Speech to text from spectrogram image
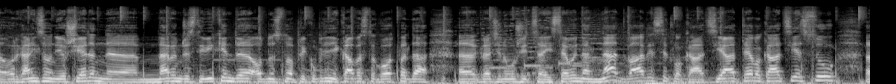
organizovan još jedan e, naranđasti vikend, odnosno prikupljanje kabastog otpada e, građana Užica i Sevojna na 20 lokacija. Te lokacije su, e,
